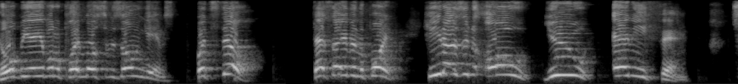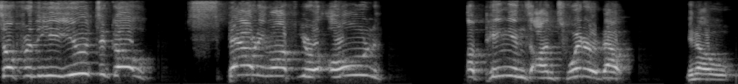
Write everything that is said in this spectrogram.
He'll be able to play most of his own games, but still, that's not even the point. He doesn't owe you anything. So for the you to go spouting off your own opinions on Twitter about, you know,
